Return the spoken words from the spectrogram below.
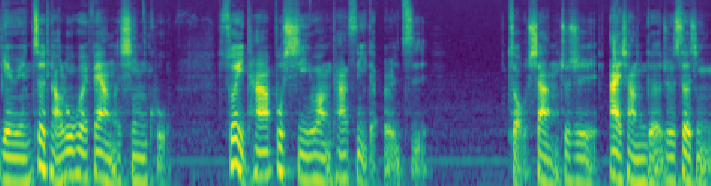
演员这条路会非常的辛苦，所以他不希望他自己的儿子走上就是爱上一个就是色情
